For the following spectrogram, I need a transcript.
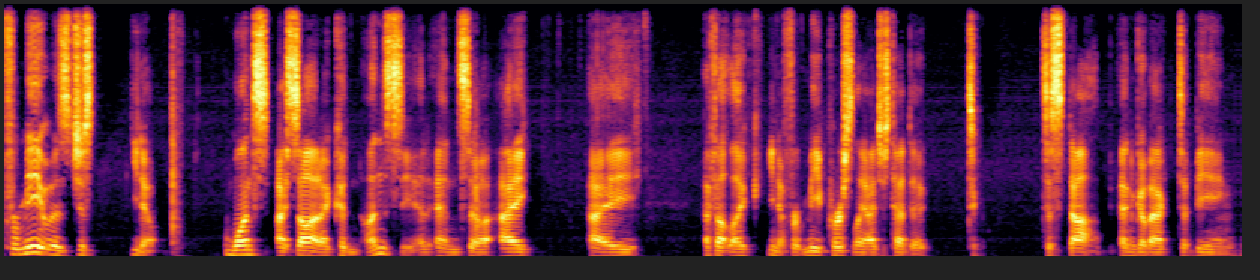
for me, it was just you know, once I saw it, I couldn't unsee it, and so I, I, I felt like you know, for me personally, I just had to to to stop and go back to being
